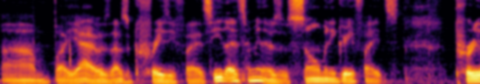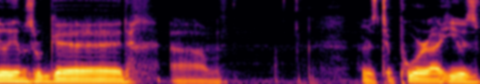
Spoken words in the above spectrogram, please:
Um, but yeah, it was that was a crazy fight. See, that's I mean, there was so many great fights. Prelims were good. Um, there was Topuria. He was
